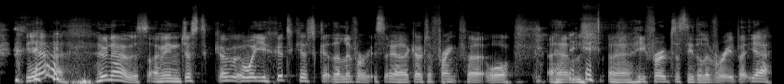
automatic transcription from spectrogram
yeah, who knows? I mean, just go. Well, you could just get the liveries, uh, go to Frankfurt or um, uh, Heathrow to see the livery. But yeah,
